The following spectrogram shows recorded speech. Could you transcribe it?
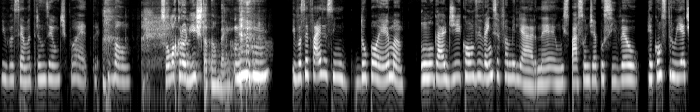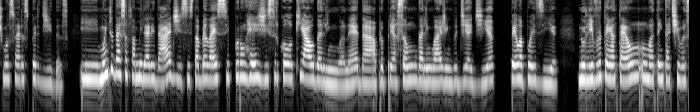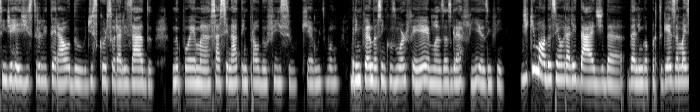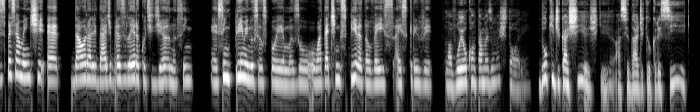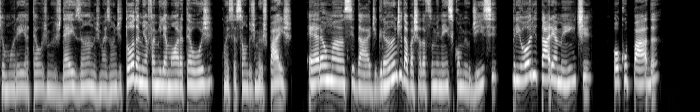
E você é uma transeunte poeta. Que bom. Sou uma cronista também. Uhum. E você faz assim do poema um lugar de convivência familiar, né? Um espaço onde é possível reconstruir atmosferas perdidas. E muito dessa familiaridade se estabelece por um registro coloquial da língua, né? Da apropriação da linguagem do dia a dia pela poesia. No livro tem até um, uma tentativa assim de registro literal do discurso oralizado no poema Assassinato em Prol do Ofício, que é muito bom, brincando assim com os morfemas, as grafias, enfim de que modo assim, a oralidade da, da língua portuguesa, mas especialmente é, da oralidade brasileira cotidiana, assim, é, se imprime nos seus poemas ou, ou até te inspira, talvez, a escrever? Lá vou eu contar mais uma história. Duque de Caxias, que é a cidade que eu cresci, que eu morei até os meus 10 anos, mas onde toda a minha família mora até hoje, com exceção dos meus pais, era uma cidade grande da Baixada Fluminense, como eu disse, prioritariamente ocupada,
